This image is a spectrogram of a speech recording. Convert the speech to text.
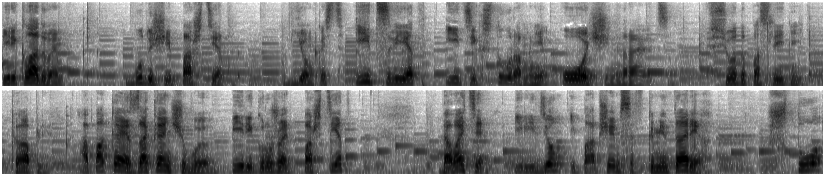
Перекладываем будущий паштет в емкость. И цвет, и текстура мне очень нравится. Все до последней капли. А пока я заканчиваю перегружать паштет, давайте перейдем и пообщаемся в комментариях, что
